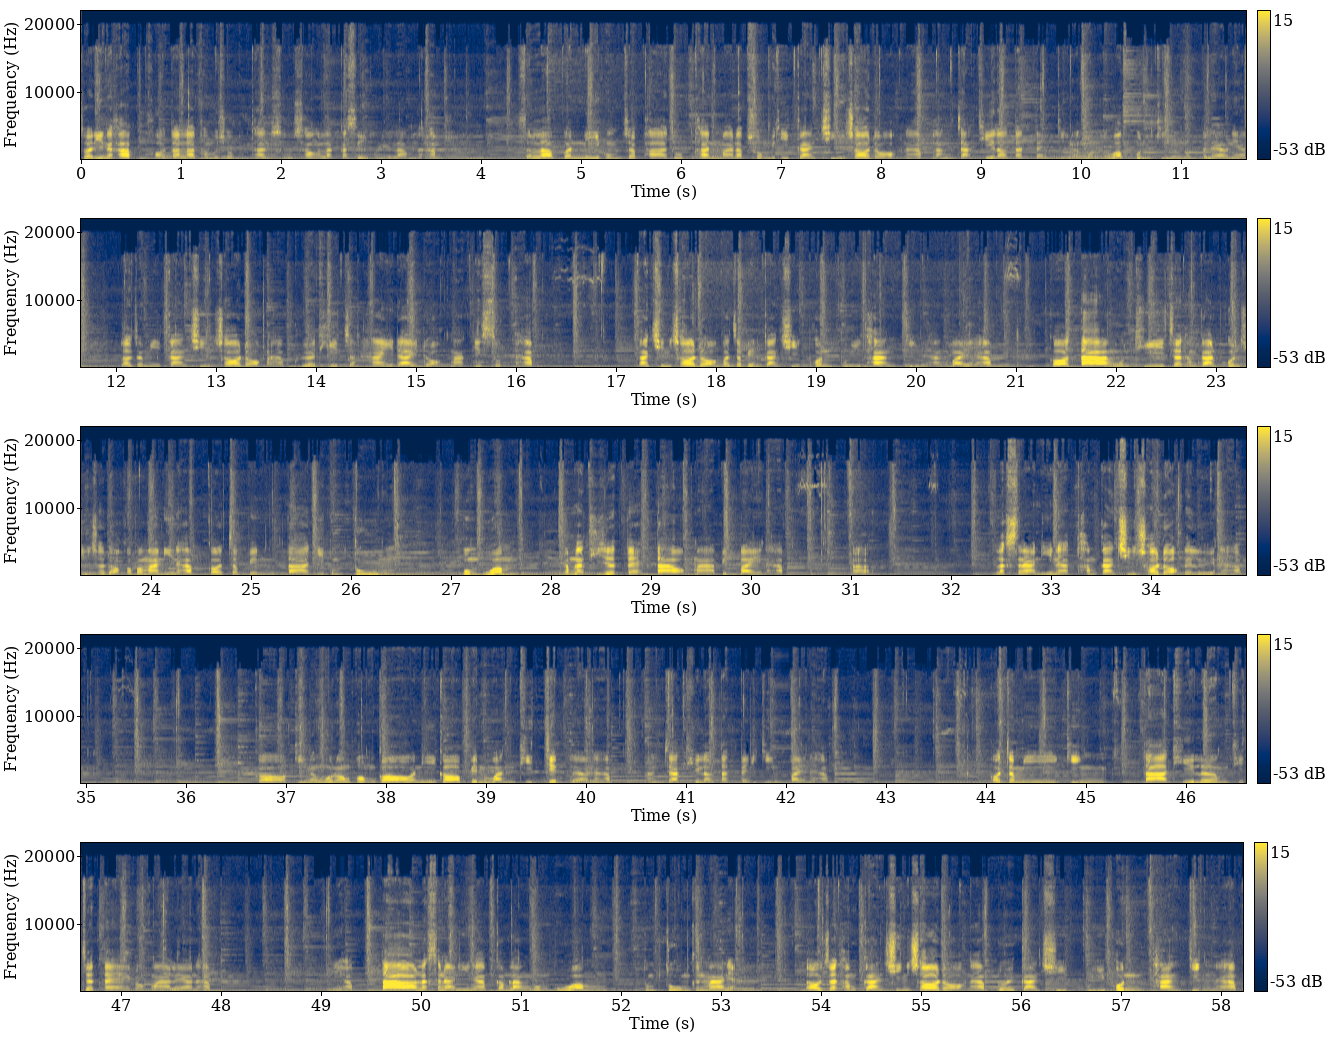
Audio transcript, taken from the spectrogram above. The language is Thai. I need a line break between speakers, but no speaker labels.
สวัสดีนะครับ ขอต้อนรับท่านผู้ชมทุกท่านสู่ช่องรักเกษตรบุรีรัมย์นะครับสำหรับวันนี้ผมจะพาทุกท่านมารับชมวิธีการชิงช่อดอกนะครับ หลังจากที่เราตัดแต่งกิ่งองุ่นหรือว่าพุนกิ่งองุ่นไปแล้วเนี่ย เราจะมีการชิงช่อดอกนะครับ เพื่อที่จะให้ได้ดอกมากที่สุดนะครับ การชิงช่อดอกก็จะเป็นการฉีดพ่นปุ๋ยทางกิ่งทางใบนะครับก็ตาองุ่นที่จะทำการพ่นชิงช่อดอกก็ประมาณนี้นะครับ ก็จะเป็นตาที่ตุมๆบวมๆ กำลังที่จะแตกตาออกมาเป็นใบนะครับลักษณะนี้นะครับทำการชิงช่อดอกได้เลยนะครับ ก็กิ่งองุ่นของผมก็วันนี้ก็เป็นวันที่ 7 แล้วนะครับ หลังจากที่เราตัดแต่งกิ่งไปนะครับ ก็จะมีกิ่งตาที่เริ่มที่จะแตกออกมาแล้วนะครับนี่ครับตาลักษณะนี้นะครับกำลังบวมๆตุ่มๆขึ้นมาเนี่ย เราจะทำการชิงช่อดอกนะครับ โดยการฉีดปุ๋ยพ่นทางกิ่งนะครับ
